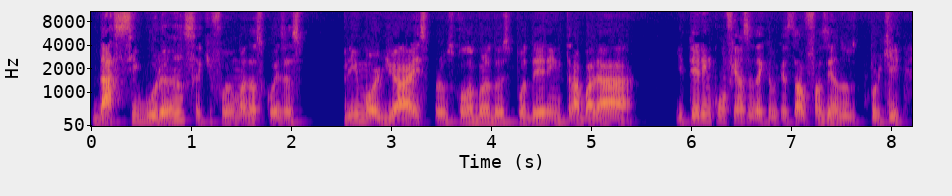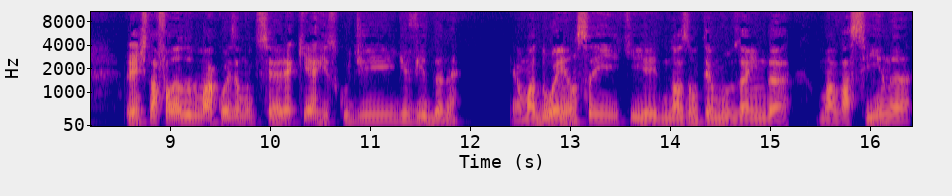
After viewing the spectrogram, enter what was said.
dar segurança, que foi uma das coisas primordiais para os colaboradores poderem trabalhar e terem confiança daquilo que eles estavam fazendo, porque a gente está falando de uma coisa muito séria que é risco de, de vida, né? É uma doença e que nós não temos ainda uma vacina,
